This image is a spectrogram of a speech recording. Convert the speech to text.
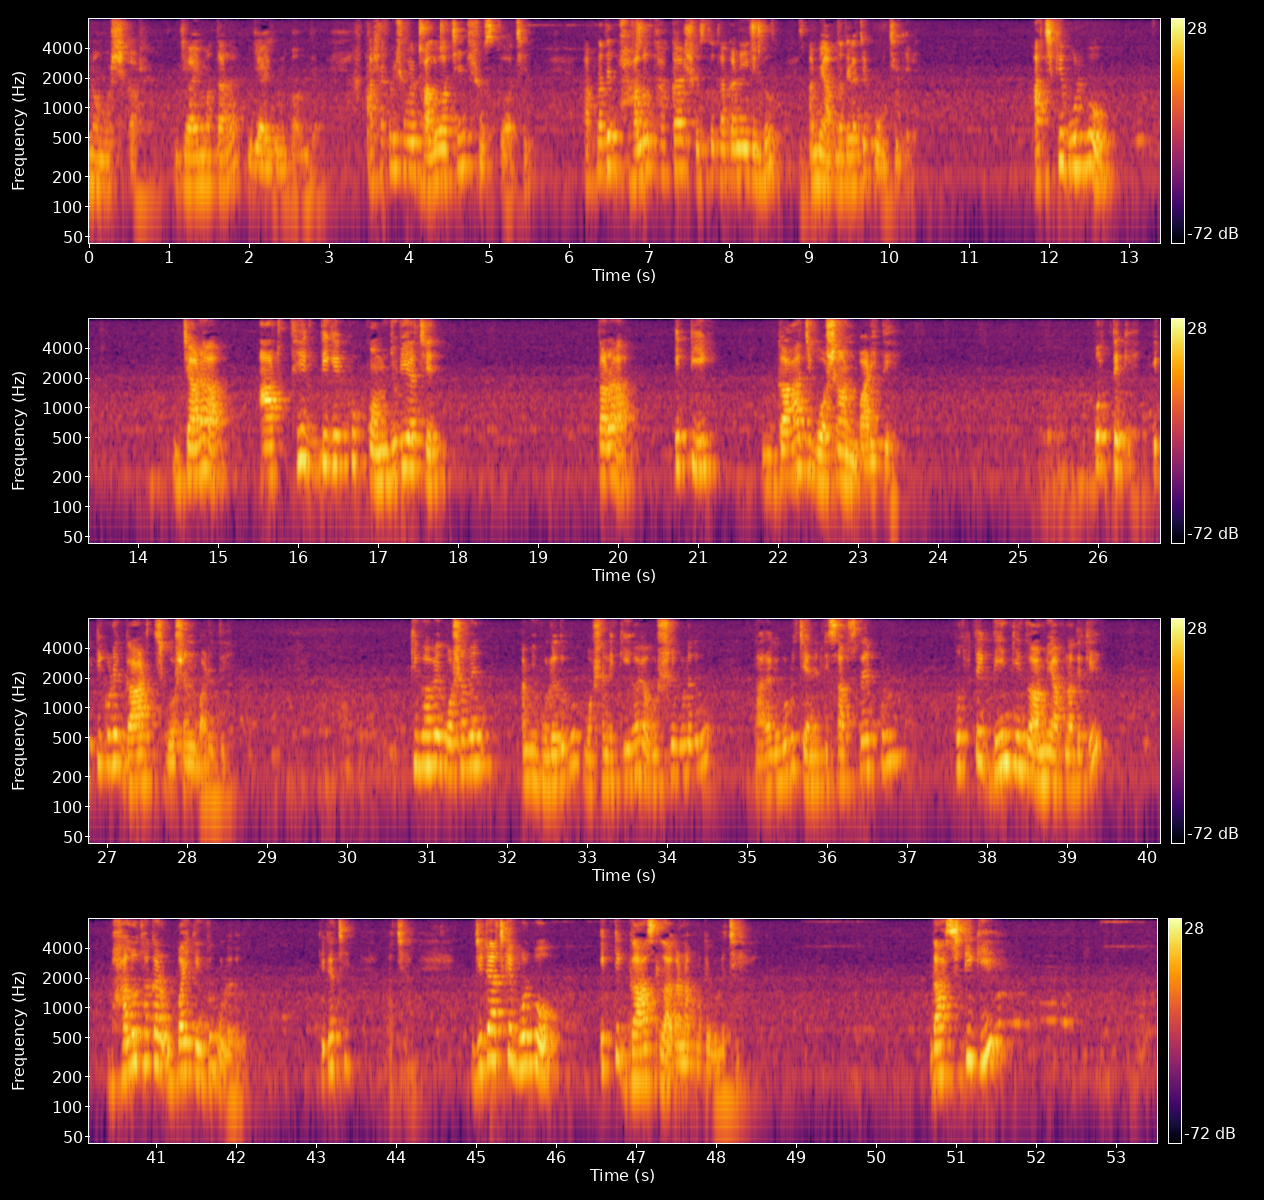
নমস্কার। জয় মা তারা, জয় গুরু বামদেব। আশা করি সবাই ভালো আছেন, সুস্থ আছেন। আপনাদের ভালো থাকা, সুস্থ থাকা নিয়ে কিন্তু আমি আপনাদের কাছে পৌঁছে যাই। আজকে বলব, যারা আর্থিক দিকে খুব কমজোরি আছেন, তারা একটি গাছ বসান বাড়িতে। প্রত্যেকে একটি করে গাছ বসান বাড়িতে। কীভাবে বসাবেন, আমি বলে দেবো। বসালে কী হয়, অবশ্যই বলে দেবো। তার আগে বলব, চ্যানেলটি সাবস্ক্রাইব করুন। প্রত্যেক দিন কিন্তু আমি আপনাদেরকে ভালো থাকার উপায় কিন্তু বলে দেবো। ঠিক আছে? আচ্ছা যেটা আজকে বলব, একটি গাছ লাগান আপনাকে বলেছি। গাছটি কি?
